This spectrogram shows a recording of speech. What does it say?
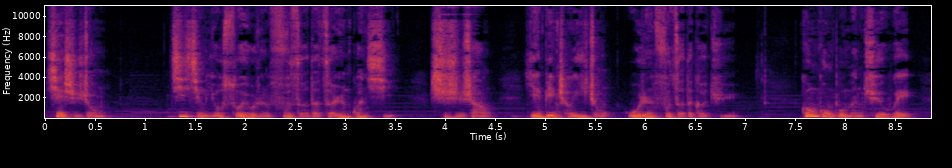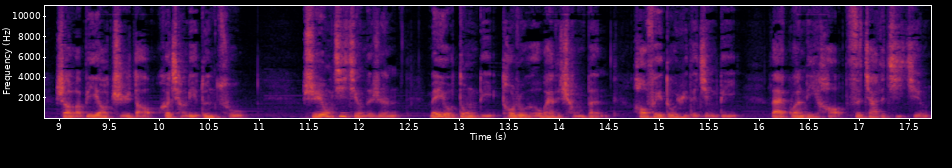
现实中，机井由所有人负责的责任关系。事实上，演变成一种无人负责的格局，公共部门缺位，少了必要指导和强力敦促，使用机井的人没有动力投入额外的成本，耗费多余的精力来管理好自家的机井。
